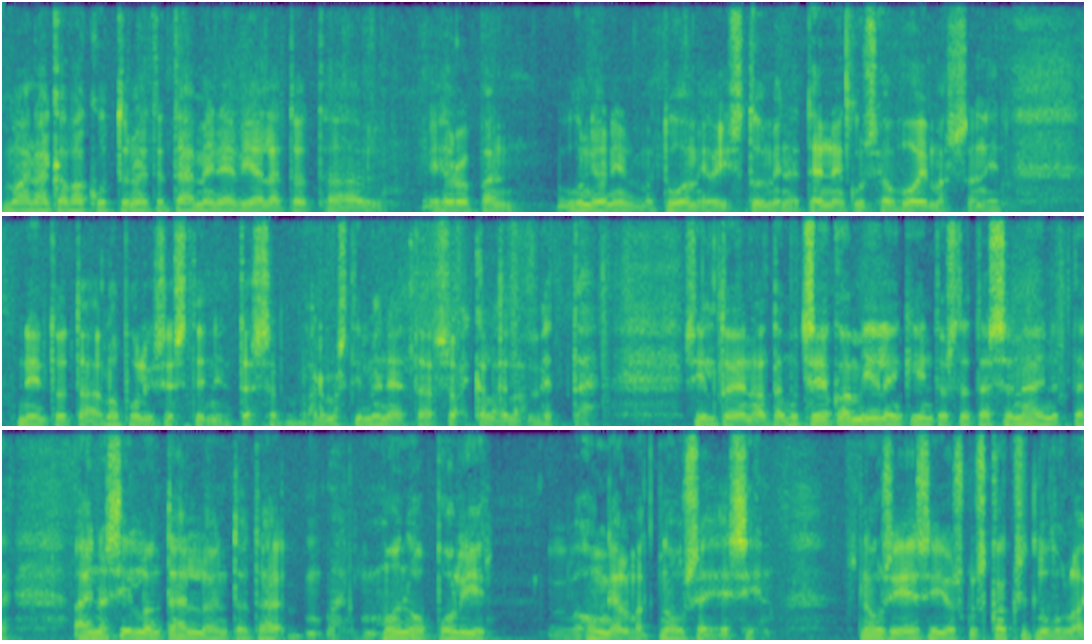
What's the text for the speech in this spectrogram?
mä oon aika vakuuttunut, että tämä menee vielä tota, Euroopan unionin tuomioistuimen, että ennen kuin se on voimassa, niin, niin tota, lopullisesti, niin tässä varmasti menee taas aika lailla vettä siltojen alta. Mutta se, joka on mielenkiintoista tässä näin, että aina silloin tällöin tota, monopoliongelmat nousee esiin nousi esiin joskus 20-luvulla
